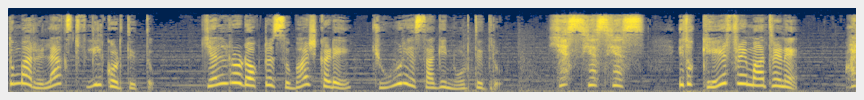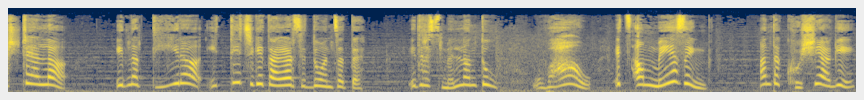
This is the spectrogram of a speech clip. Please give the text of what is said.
ತುಂಬಾ ರಿಲ್ಯಾಕ್ಸ್ಡ್ ಫೀಲ್ ಕೊಡ್ತಿತ್ತು. ಎಲ್ರೂ ಡಾಕ್ಟರ್ ಸುಭಾಷ್ ಕಡೆ ಕ್ಯೂರಿಯಸ್ ಆಗಿ ನೋಡ್ತಿದ್ರು. ಎಸ್ ಎಸ್ ಎಸ್, ಇದು ಕೇರ್ ಫ್ರೀ ಮಾತ್ರೆನೆ. ಅಷ್ಟೇ ಅಲ್ಲ ಇದನ್ನ ತೀರಾ ಇತ್ತೀಚೆಗೆ ತಯಾರಿಸಿದ್ದು ಅನ್ಸತ್ತೆ. ಇದ್ರ ಸ್ಮೆಲ್ ಅಂತೂ ವಾವ್! ಇಟ್ಸ್ ಅಮೇಝಿಂಗ್ ಅಂತ ಖುಷಿಯಾಗಿ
